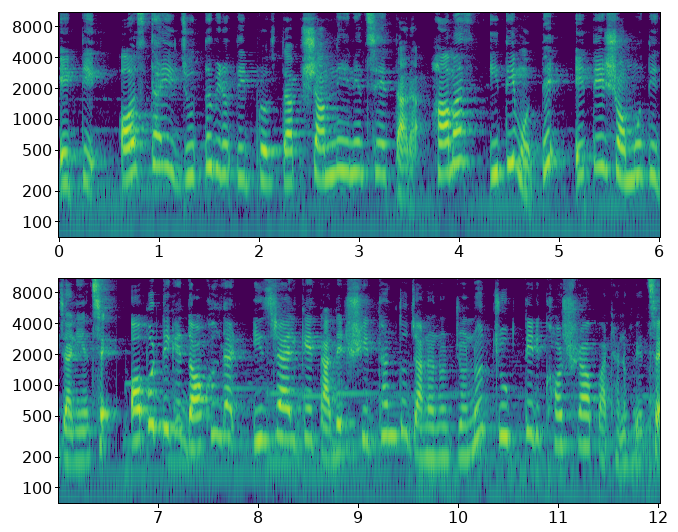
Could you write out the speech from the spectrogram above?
একটি অস্থায়ী যুদ্ধবিরতির প্রস্তাব সামনে এনেছে তারা। হামাস ইতিমধ্যে এতে সম্মতি জানিয়েছে। অপরদিকে দখলদার ইসরায়েলকে তাদের সিদ্ধান্ত জানানোর জন্য চুক্তির খসড়া পাঠানো হয়েছে।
